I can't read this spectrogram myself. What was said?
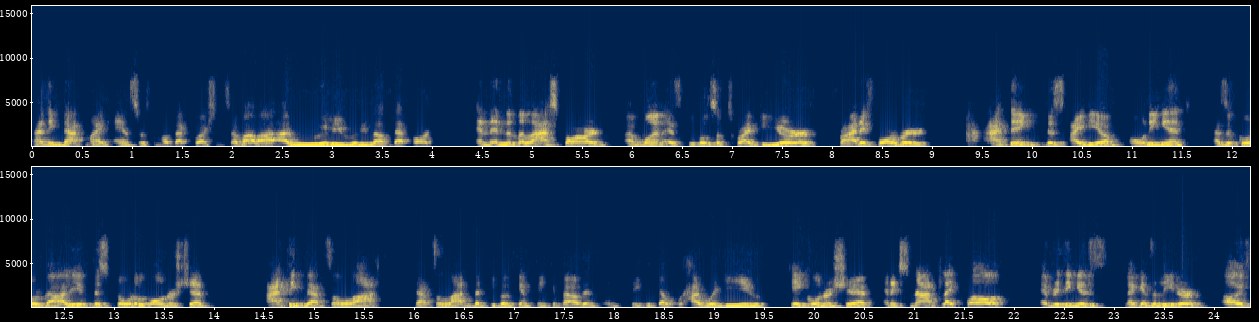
And I think that might answer some of that question. So Bob, I, I really, really love that part. And then, the last part, uh, one, as people subscribe to your Friday Forward, I- I think this idea of owning it as a core value, this total ownership, I think that's a lot. That's a lot that people can think about and, and think that how when do you take ownership? And it's not like, well, everything is like as a leader, oh, if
